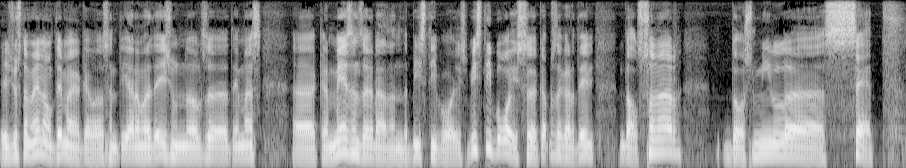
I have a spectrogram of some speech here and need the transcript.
és justament el tema que va sentir ara mateix, un dels eh, temes eh, que més ens agraden de Beastie Boys. Beastie Boys, eh, caps de cartell del Sonar 2007.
